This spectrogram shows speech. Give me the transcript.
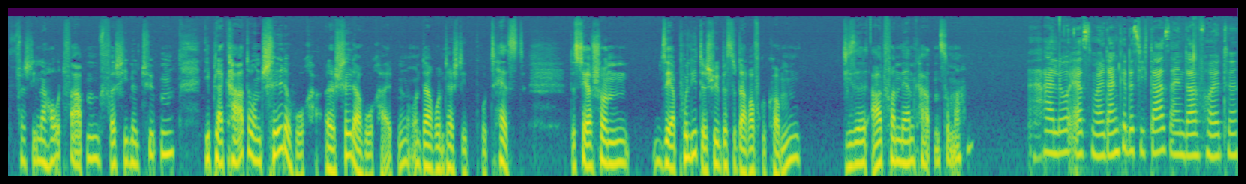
verschiedene Hautfarben, verschiedene Typen, die Plakate und Schilder, hoch, äh, Schilder hochhalten und darunter steht Protest. Das ist ja schon sehr politisch. Wie bist du darauf gekommen, diese Art von Lernkarten zu machen? Hallo, erstmal danke, dass ich da sein darf heute.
